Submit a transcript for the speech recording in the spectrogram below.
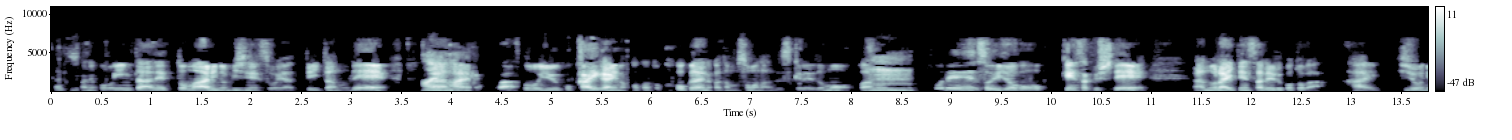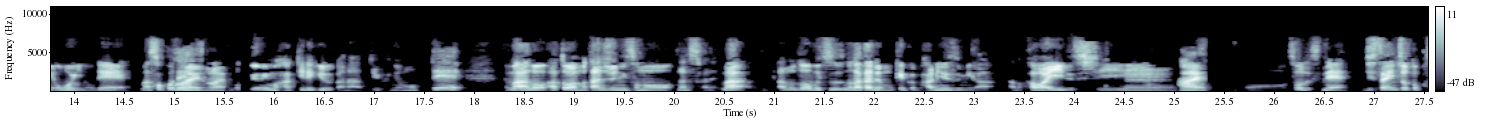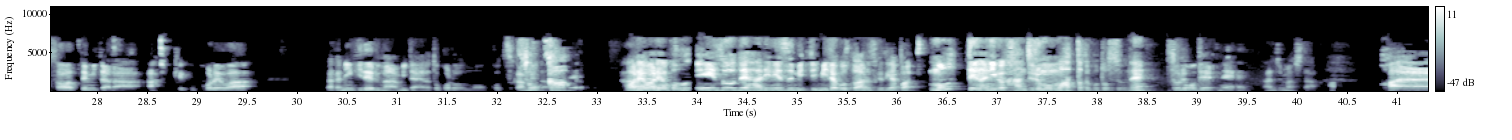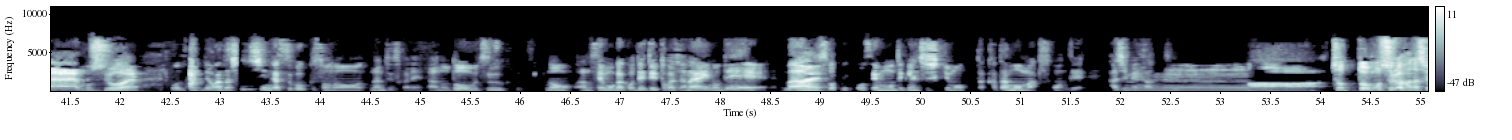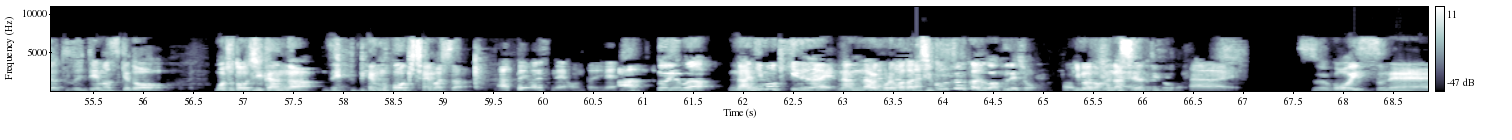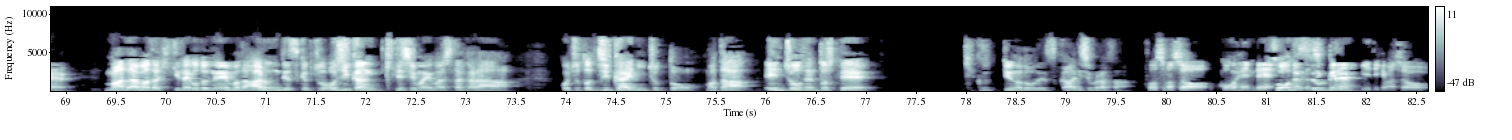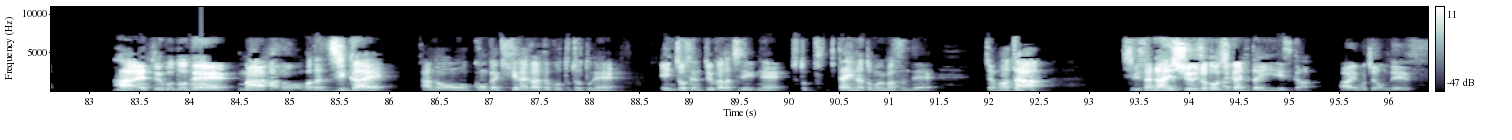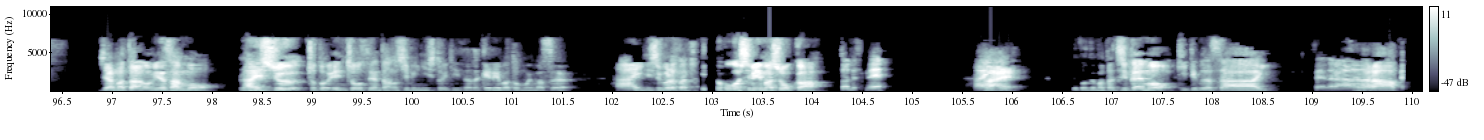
なんですかね、こう、インターネット周りのビジネスをやっていたので、あのはいはい。まあ、そういうこう海外の方とか国内の方もそうなんですけれども、あの、うん。ここでそういう情報を検索して、あの、来店されることが、はい、非常に多いので、まあ、そこで、はいはい強みも発揮できるかなというふうに思って、まあ、あの、あとは、まあ、単純にその、なんですかね。まあ、あの、動物の中でも結構ハリネズミが、あの、可愛いですし、うん。はい。そうですね。実際にちょっと触ってみたら、あ、結構これは、なんか人気出るな、みたいなところも、こう、掴めたので。我はい々はこの映像でハリネズミって見たことあるんですけど、やっぱ持って何か感じるものもあったってことですよね。それそうって。ですね。感じました。はい、面白い。そうですね。で、私自身がすごくその、なんていうんですかね、あの、動物の、あの、専門学校出てるとかじゃないので、まあ、はいすごくこう、専門的な知識を持った方も巻き込んで始めたっていう。うんああ、ちょっと面白い話は続いていますけど、もうちょっとお時間が前編もう来ちゃいました。あっという間ですね、本当にね。あっという間、何も聞けてない。なんならこれまだ自己紹介の枠でしょ。今の話なんていうの。はい。すごいっすね。まだまだ聞きたいことね、まだあるんですけど、ちょっとお時間来てしまいましたから、これちょっと次回にちょっとまた延長戦として聞くっていうのはどうですか西村さん。そうしましょう。後編で。そうですよね聞いていきましょはい、ということで、はいまあ、あの、また次回、あの、今回聞けなかったこと、ちょっとね、延長戦という形でね、ちょっと聞きたいなと思いますんで、じゃあまた、清水さん、来週ちょっとお時間いただいていいですか？はい、もちろんです。じゃあまたあの皆さんも、来週、ちょっと延長戦楽しみにしといていただければと思います。う。はい。西村さん、ちょっとここ締めましょうか。そうですね。はい。はい。ということでまた次回も聞いてください。さよなら。さよなら。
